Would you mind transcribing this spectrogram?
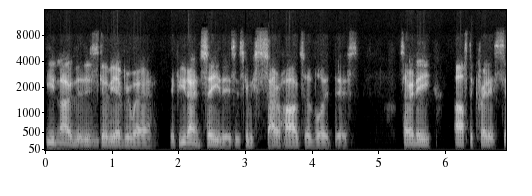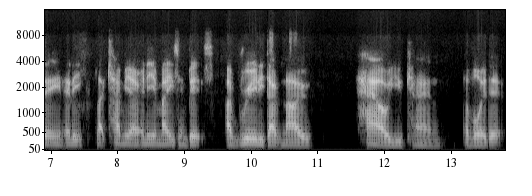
you know that this is going to be everywhere. If you don't see this, it's going to be so hard to avoid this. So any after credit scene, any like cameo, any amazing bits, I really don't know how you can avoid it.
